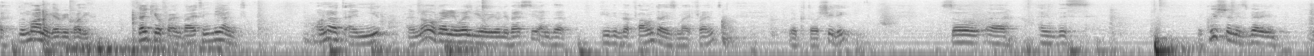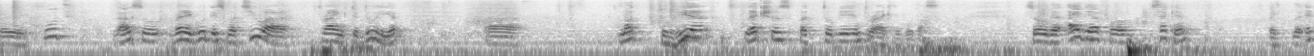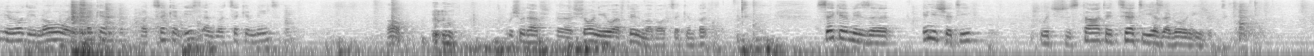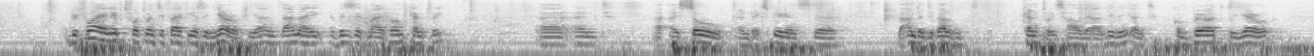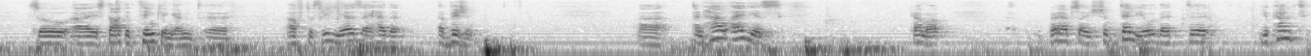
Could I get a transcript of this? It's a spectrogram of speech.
Uh, Good morning, everybody. Thank you for inviting me. and honored. I knew, I know very well your university, and the, even the founder is my friend, Dr. Shili. So, uh, and this, the question is very, very good. Also, very good is what you are trying to do here. Uh, not to hear lectures, but to be interactive with us. So the idea for SEKEM, that that everybody know what SEKEM, what SEKEM is and what SEKEM means. Oh, we should have uh, shown you a film about SEKEM, but SEKEM is an initiative which started 30 years ago in Egypt. Before I lived for 25 years in Europe here, and then I visited my home country, uh, and I, I saw and experienced uh, the underdeveloped countries, how they are living, and compared to Europe. So I started thinking, and uh, after three years, I had a, a vision. Uh, and how ideas come up, perhaps I should tell you that uh, you can't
